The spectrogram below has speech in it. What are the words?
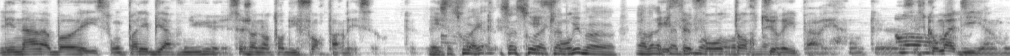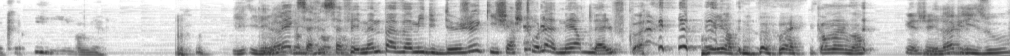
les nains là-bas, ils sont pas les bienvenus. Ça, j'en ai entendu fort parler. Ça. Ça se trouve, avec, ça se trouve avec la brume. euh, avec ils la se brume, font on- torturer, il paraît. Donc, euh, Oh. c'est ce qu'on m'a dit. hein, donc, euh. Il, il est Le là. mec, ça, ça fait même pas 20 minutes de jeu qu'il cherche trop la merde, l'elfe, quoi. Oui, un peu, ouais, quand même. Hein. Il est là, Grisou.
